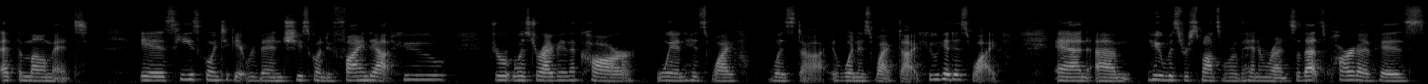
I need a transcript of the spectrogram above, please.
at the moment is he's going to get revenge. He's going to find out who was driving the car when his wife was died when his wife died who hit his wife and um, who was responsible for the hit and run so that's part of his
